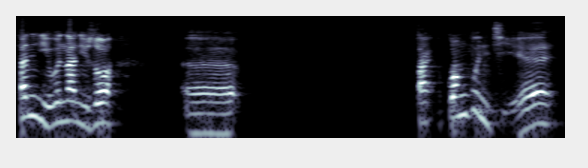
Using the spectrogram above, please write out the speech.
但是你问他，你说，呃，大光棍节，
